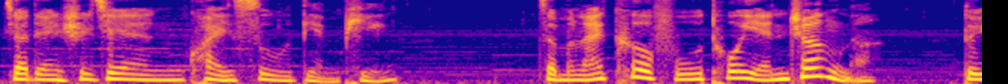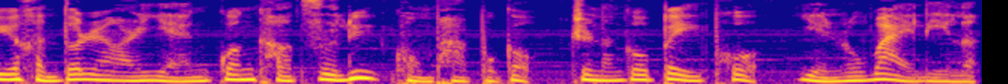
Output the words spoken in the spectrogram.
焦点事件快速点评：怎么来克服拖延症呢？对于很多人而言，光靠自律恐怕不够，只能够被迫引入外力了。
